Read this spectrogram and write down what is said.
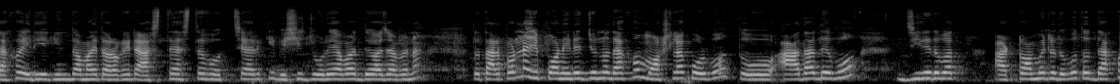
দেখো এদিকে কিন্তু আমার তরকারিটা আস্তে আস্তে হচ্ছে আর কি, বেশি জোরে আবার দেওয়া যাবে না। তো তারপর না যে পনিরের জন্য দেখো মশলা করব, তো আদা দেব, জিরে দেবো আর টমেটো দেবো। তো দেখো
